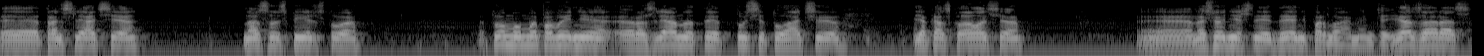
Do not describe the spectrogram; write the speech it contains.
е, трансляція на суспільство. Тому ми повинні розглянути ту ситуацію, яка склалася е, на сьогоднішній день в парламенті. Я зараз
